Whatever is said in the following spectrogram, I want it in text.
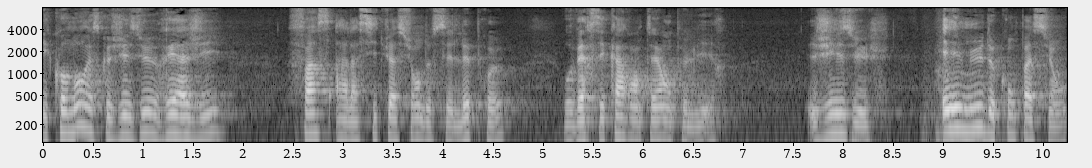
Et comment est-ce que Jésus réagit face à la situation de ces lépreux? Au verset 41, on peut lire, Jésus, ému de compassion,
